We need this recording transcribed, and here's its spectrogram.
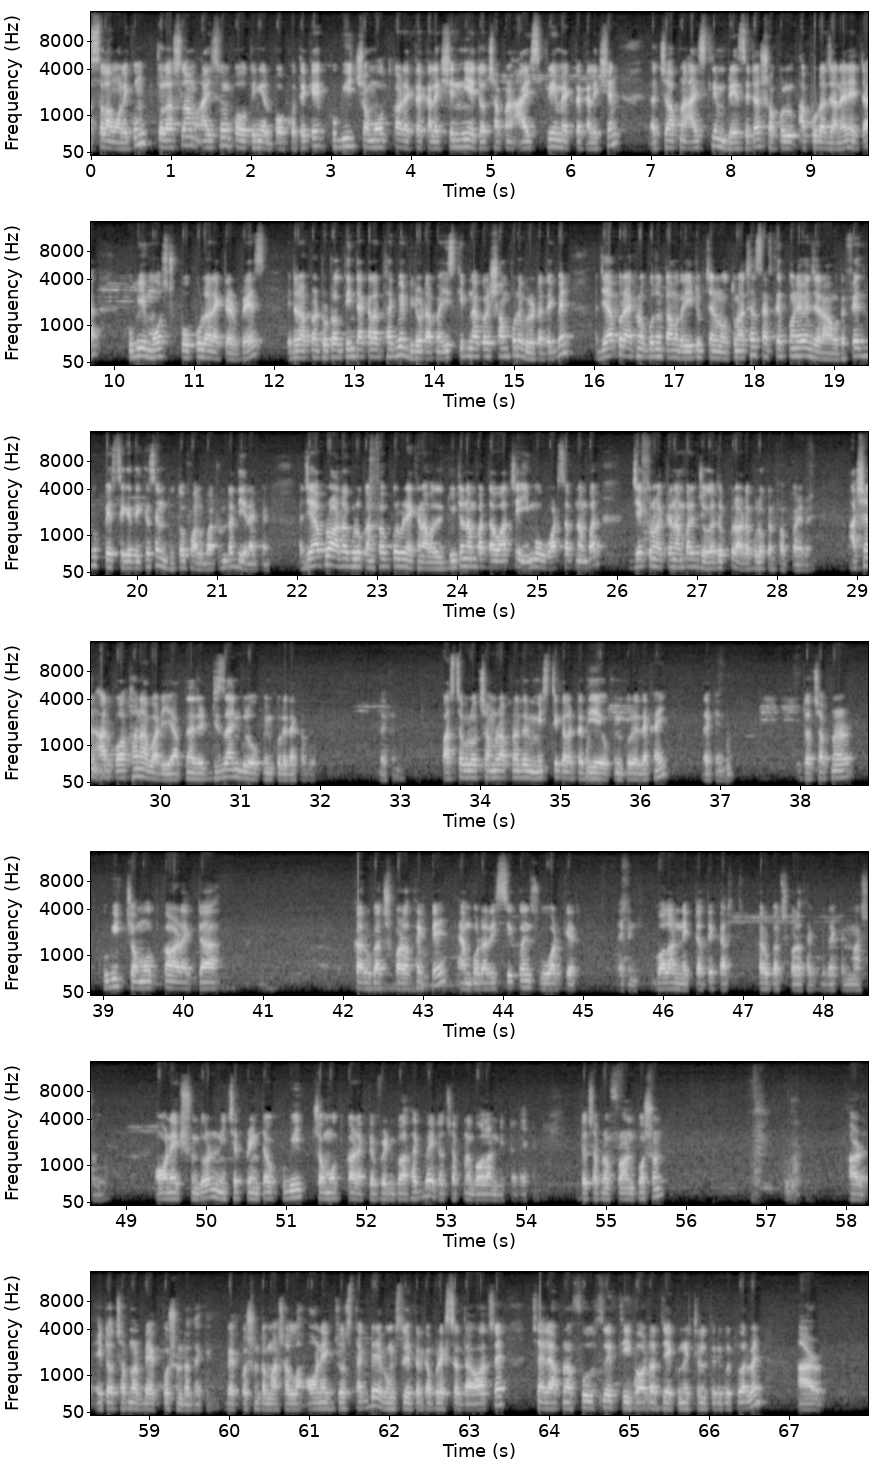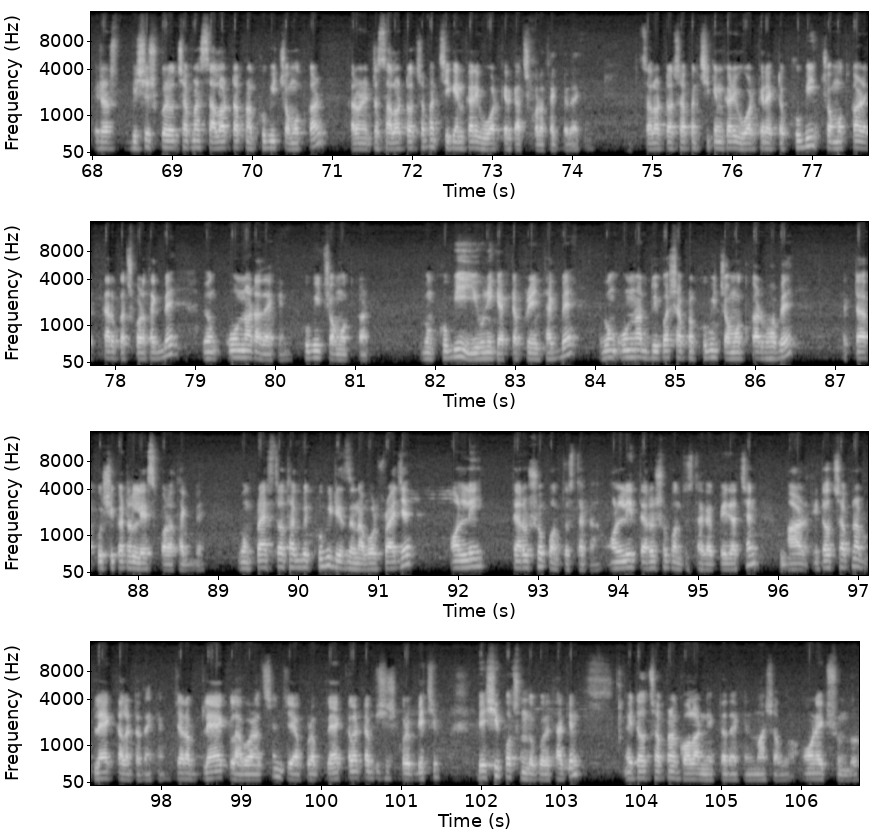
আসসালামু আলাইকুম। চলে আসলাম আইসন ক্লথিং এর পক্ষ থেকে। খুবই চমৎকার একটা কালেকশন নিয়ে, এটা হচ্ছে আপনার আইসক্রিম একটা কালেকশন হচ্ছে আপনার আইসক্রিম ড্রেস এটা, সকল আপুরা জানেন এটা। খুবই মোস্ট পপুলার একটা ড্রেস এটার আপনার টোটাল তিনটা কালার থাকবে। ভিডিওটা আপনার স্কিপ না করে সম্পূর্ণ ভিডিওটা দেখবেন। যে আপনারা এখনও পর্যন্ত আমাদের ইউটিউব চ্যানেল নতুন আছেন সাবস্ক্রাইব করে নেবেন। যারা আমাদের ফেসবুক পেজ থেকে দেখতেছেন, দ্রুত ফলো বাটনটা দিয়ে রাখবেন। যে আপনারা অর্ডারগুলো কনফার্ম করবেন, এখানে আমাদের দুইটা নাম্বার দেওয়া আছে, ইমো হোয়াটসঅ্যাপ নাম্বার যে কোনো একটা নাম্বারে যোগাযোগ করে অর্ডারগুলো কনফার্ম করে নেবেন। আসেন আর কথা না বাড়িয়ে আপনাদের ডিজাইনগুলো ওপেন করে দেখাবো। দেখেন, পাঁচটা বলে হচ্ছে আমরা আপনাদের মিষ্টি কালারটা দিয়ে ওপেন করে দেখাই। দেখেন, এটা হচ্ছে আপনার খুবই চমৎকার একটা কারুকাজ করা থাকবে এম্ব্রয়ডারি সিকোয়েন্স ওয়ার্কের দেখেন, গলার নেকটাতে কারুকাজ করা থাকবে, দেখেন মাসাল্লাহ অনেক সুন্দর, নিচের প্রিন্টটাও খুবই চমৎকার একটা প্রিন্ট করা থাকবে। এটা হচ্ছে আপনার গলার নেকটা দেখেন। এটা হচ্ছে আপনার ফ্রন্ট পোর্শন আর এটা হচ্ছে আপনার ব্যাক পোর্শনটা দেখেন। ব্যাক পোর্শনটা মাসাল্লাহ অনেক জোস থাকবে এবং স্লিপের কাপড় এক্সট্রা দেওয়া আছে। চাইলে আপনার ফুল স্লিপ থ্রি কোয়ার্টার যে কোনো স্টাইল তৈরি করতে পারবেন। আর এটার বিশেষ করে হচ্ছে আপনার স্যালাডটা আপনার খুবই চমৎকার। কারণ এটা স্যালাডটা হচ্ছে আপনার চিকেন কারি ওয়ার্কের কাজ করা থাকবে, দেখেন। স্যালাডটা হচ্ছে আপনার চিকেন কারি ওয়ার্কের একটা খুবই চমৎকার কারও কাজ করা থাকবে এবং ওড়নাটা দেখেন, খুবই চমৎকার এবং খুবই ইউনিক একটা প্রিন্ট থাকবে এবং ওড়নার দুই পাশে আপনার খুবই চমৎকারভাবে একটা কুশি কাটার লেস করা থাকবে। এবং প্রাইসটাও থাকবে খুবই রিজনেবল প্রাইজে অনলি তেরোশো পঞ্চাশ টাকা। অনলি তেরোশো পঞ্চাশ টাকায় পেয়ে যাচ্ছেন। আর এটা হচ্ছে আপনার ব্ল্যাক কালারটা দেখেন। যারা ব্ল্যাক লাভার আছেন, যে আপনারা ব্ল্যাক কালারটা বিশেষ করে বেশি বেশি পছন্দ করে থাকেন, এটা হচ্ছে আপনার গলার নেকটা দেখেন মাশাল্লাহ অনেক সুন্দর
